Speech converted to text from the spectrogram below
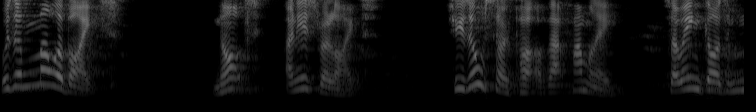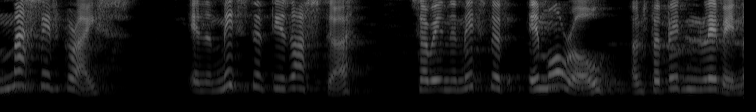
was a Moabite, not an Israelite. She's also part of that family. So, in God's massive grace, in the midst of disaster, so in the midst of immoral and forbidden living,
